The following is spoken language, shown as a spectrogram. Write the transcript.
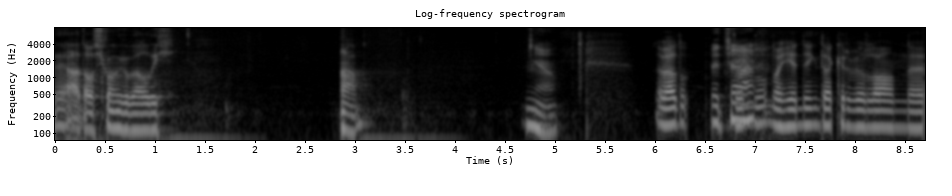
Ja, dat was gewoon geweldig. Nou, Ja, Wel, dit nog, jaar. nog, nog één ding dat ik er wil aan eh,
